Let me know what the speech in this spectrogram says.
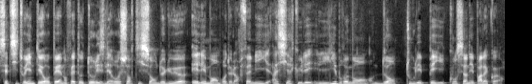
Cette citoyenneté européenne en fait autorise les ressortissants de l'UE et les membres de leur famille à circuler librement dans tous les pays concernés par l'accord.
